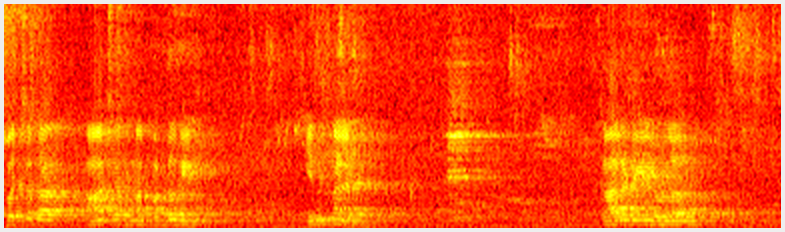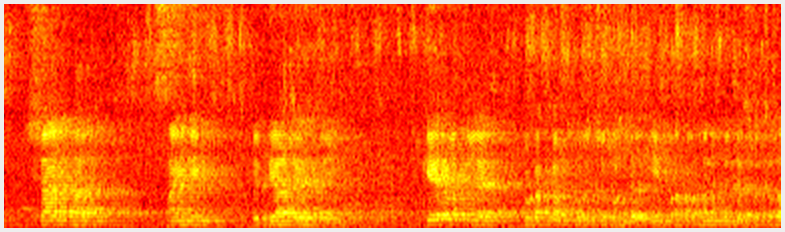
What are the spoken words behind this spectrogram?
സ്വച്ഛത ആചരണ പദ്ധതി ഇന്നലെ കാലടിയിലുള്ള ശാരദ സൈനിക് വിദ്യാലയത്തിൽ കേരളത്തിലെ തുടക്കം കുറിച്ചുകൊണ്ട് ഈ പ്രവർത്തനത്തിന്റെ സ്വച്ഛത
